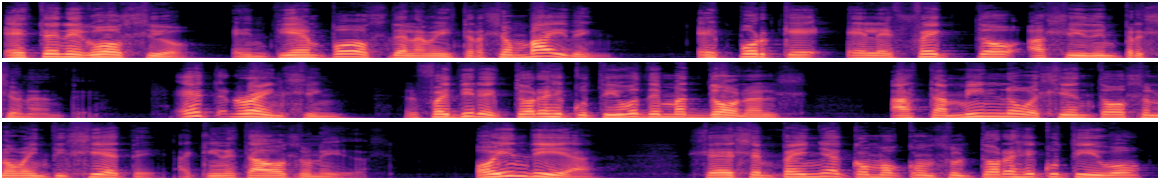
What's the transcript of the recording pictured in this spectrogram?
este negocio en tiempos de la administración Biden, es porque el efecto ha sido impresionante. Ed Rensing, fue director ejecutivo de McDonald's hasta 1997 aquí en Estados Unidos. Hoy en día se desempeña como consultor ejecutivo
